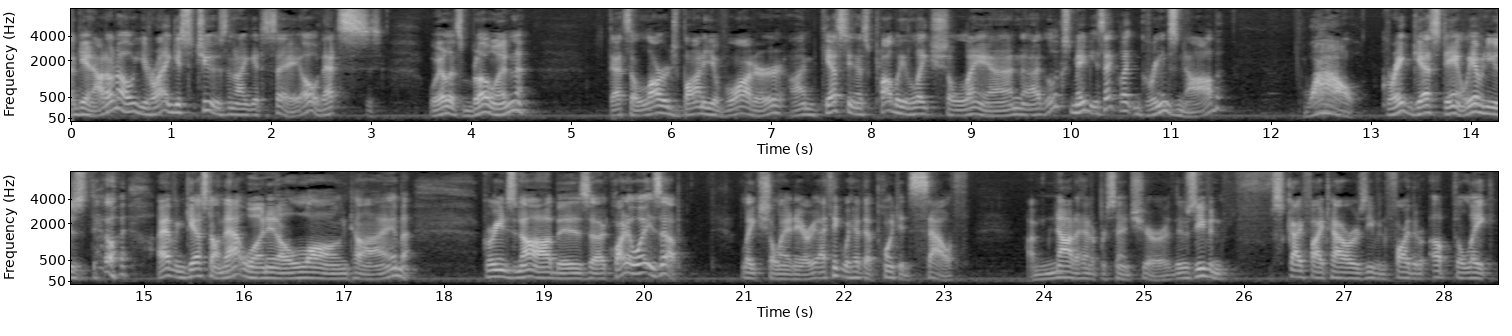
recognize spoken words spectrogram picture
Again, I don't know. Uriah gets to choose, and I get to say, oh, that's, well, it's blowing. That's a large body of water. I'm guessing it's probably Lake Chelan. Uh, it looks maybe, is that like Green's Knob? Wow. Great guess, Dan. We haven't used, I haven't guessed on that one in a long time. Green's Knob is uh, quite a ways up Lake Chelan area. I think we have that pointed south. I'm not 100% sure. There's even Sky-Fi towers even farther up the lake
